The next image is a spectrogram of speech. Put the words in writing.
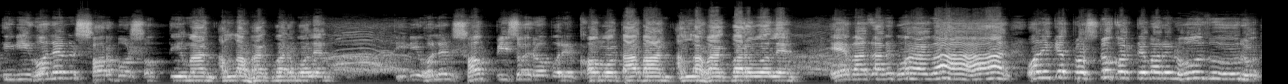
তিনি হলেন সর্বশক্তিমান। আল্লাহ আকবার বলেন। তিনি হলেন সব বিষয়ের উপরে ক্ষমতাবান। আল্লাহ আকবার বলেন। অনেকে প্রশ্ন করতে পারেন, হুজুর,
